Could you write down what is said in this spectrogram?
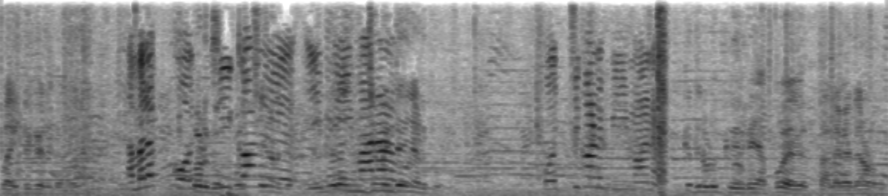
ഫ്ലൈറ്റ് ഒരു അഞ്ച് മിനിറ്റ് കൊച്ചിക്കാണ് വിമാനം. ഇതിനോട് കയറി കഴിഞ്ഞാൽ അപ്പൊ തലവേദന തുടങ്ങും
